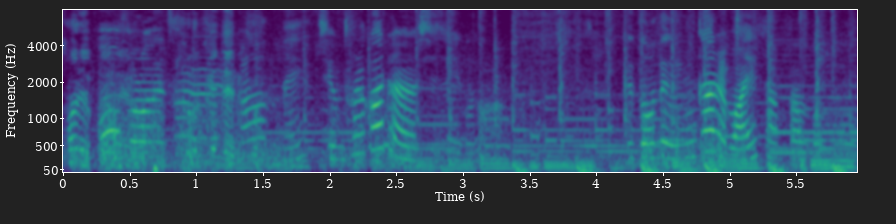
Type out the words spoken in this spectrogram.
털이 어 보네요. 그러네 그렇게 털을 되는 거. 까놨네 지금 털갈이 할 시즌이구나 근데 너네 은가를 많이 쌌다 너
